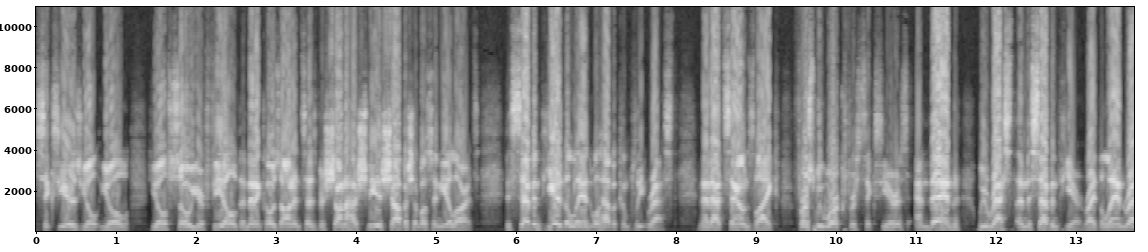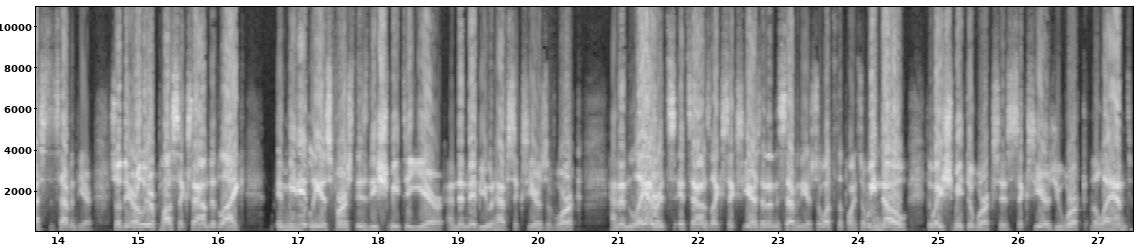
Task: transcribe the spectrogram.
six years you'll you'll you'll sow your field, and then it goes on and says Vishana hashviyah Shabbos Shabbos and Yilaretz. The seventh year, the land will have a complete rest. Now that sounds like first we work for six years, and then we rest in the seventh year, right? The land rests the seventh year. So the earlier pasuk sounded like immediately as first is the Shemitah year, and then maybe you would have six years of work, and then later it's it sounds like six years, and then the seventh year. So what's the point? So we know the way Shemitah works is six years you work the land,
